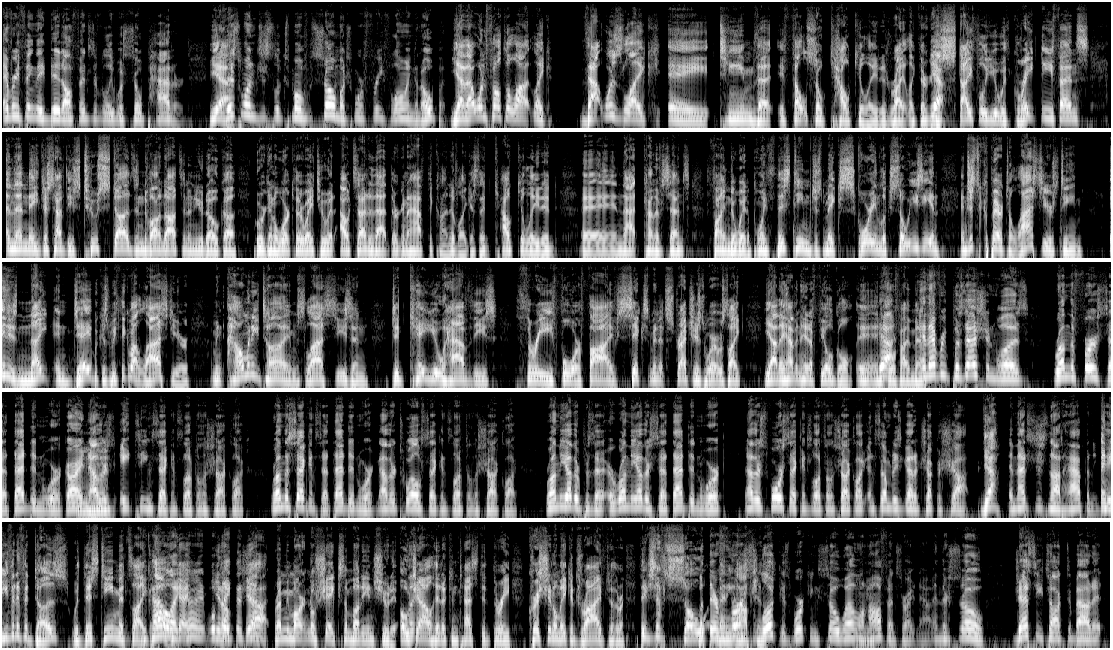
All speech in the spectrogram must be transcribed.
everything they did offensively was so patterned. Yeah. This one just looks mo- so much more free flowing and open. Yeah, that one felt a lot like that was like a team that it felt so calculated, right? Like they're going to yeah. stifle you with great defense, and then they just have these two studs in Devon Dotson and Udoka who are going to work their way to it. Outside of that, they're going to have to kind of, like I said, calculated eh, in that kind of sense, find their way to points. This team just makes scoring look so easy, and and just to compare it to last year's team it is night and day because we think about last year. I mean, how many times last season did KU have these three, four, five, six minute stretches where it was like, yeah, they haven't hit a field goal in, in yeah, four or five minutes? And every possession was run the first set. That didn't work. All right, mm-hmm. now there's 18 seconds left on the shot clock. Run the second set. That didn't work. Now there are 12 seconds left on the shot clock. Run the other possess or run the other set. That didn't work. Now there's four seconds left on the shot clock, and somebody's got to chuck a shot. Yeah, and that's just not happening. And they, even if it does with this team, it's like, oh, like, okay, all right, we'll you take know, the yeah. shot. Remy Martin will shake somebody and shoot it. Ochai hit a contested three. Christian will make a drive to the. They just have so but their many first options. look is working so well mm-hmm. on offense right now, and they're so. Jesse talked about it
